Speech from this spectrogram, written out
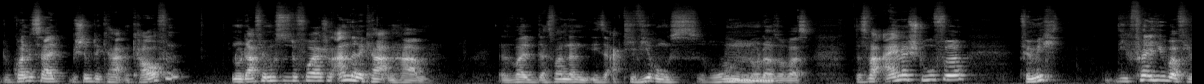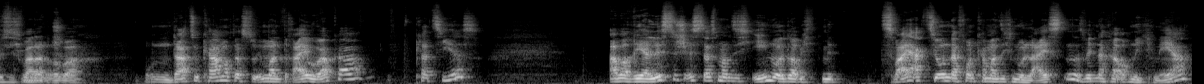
du konntest halt bestimmte Karten kaufen, nur dafür musstest du vorher schon andere Karten haben. Also, weil das waren dann diese Aktivierungsrunen oder sowas. Das war eine Stufe für mich, die völlig überflüssig war darüber. Und dazu kam auch, dass du immer drei Worker platzierst. Aber realistisch ist, dass man sich eh nur, glaube ich, mit zwei Aktionen davon kann man sich nur leisten. Das wird nachher auch nicht mehr.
